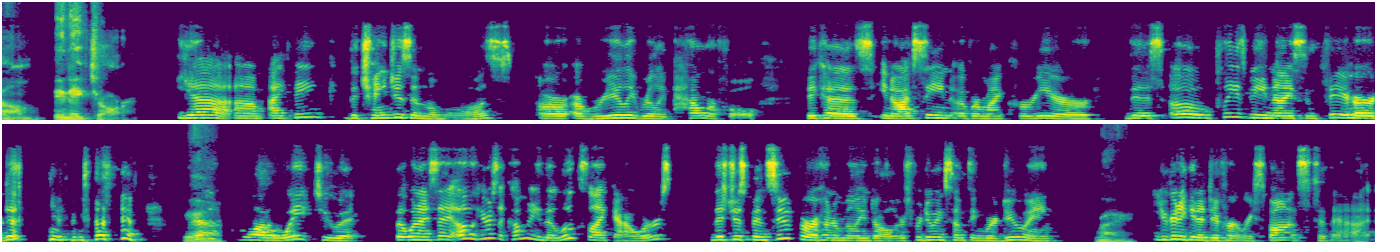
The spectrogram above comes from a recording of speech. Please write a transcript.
um, in hr yeah um, i think the changes in the laws are, are really, really powerful because, you know, I've seen over my career this, oh, please be nice and fair doesn't, doesn't, yeah. doesn't a lot of weight to it. But when I say, oh, here's a company that looks like ours that's just been sued for a hundred million dollars for doing something we're doing, right? You're going to get a different response to that.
